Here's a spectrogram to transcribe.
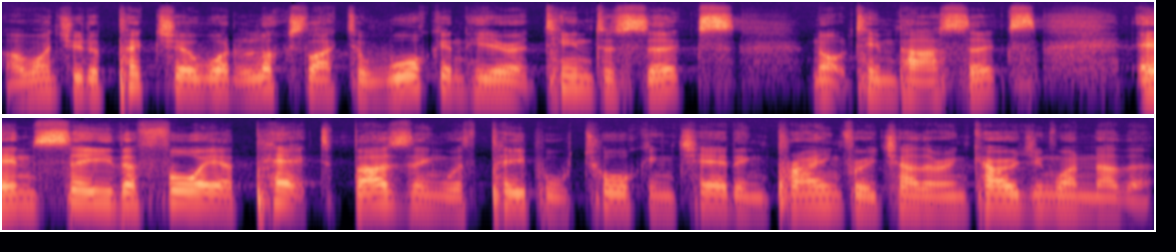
I want you to picture what it looks like to walk in here at 10 to 6 not 10 past 6, and see the foyer packed, buzzing with people talking, chatting, praying for each other, encouraging one another,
